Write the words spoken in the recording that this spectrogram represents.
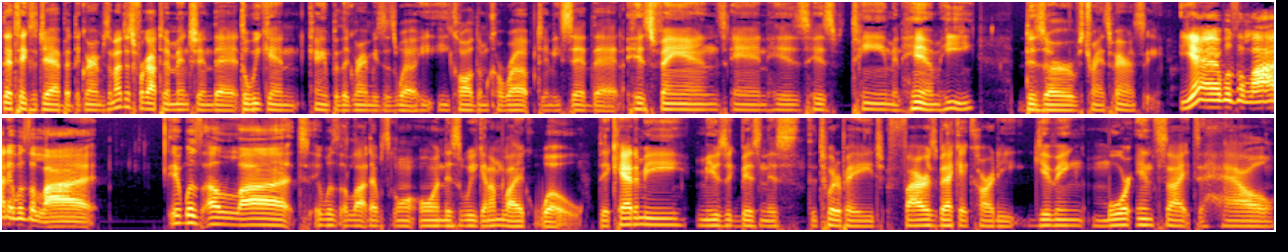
that takes a jab at the Grammys. And I just forgot to mention that the Weeknd came for the Grammys as well. He he called them corrupt and he said that his fans and his his team and him, he deserves transparency. Yeah, it was a lot. It was a lot. It was a lot. It was a lot that was going on this week. And I'm like, whoa. The Academy Music Business, the Twitter page, fires back at Cardi, giving more insight to how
